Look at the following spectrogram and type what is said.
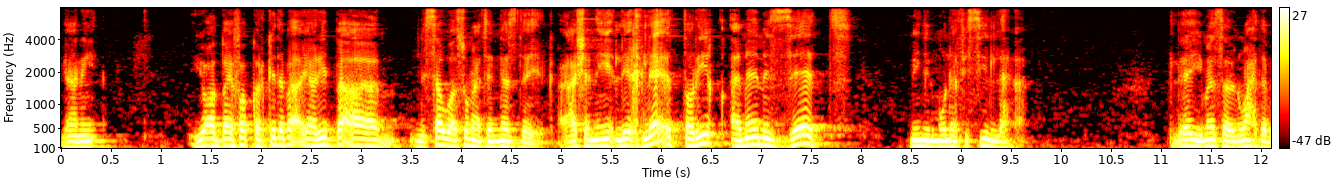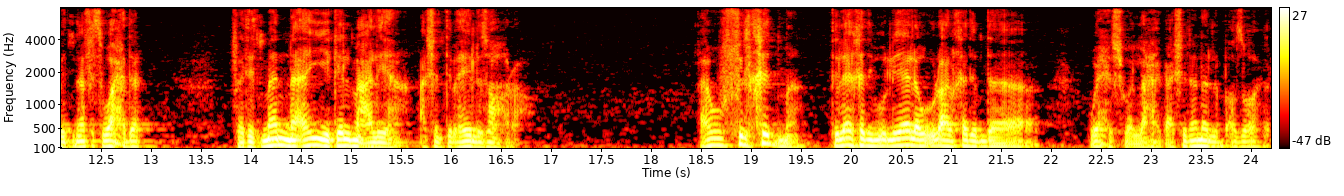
يعني يقعد بقى يفكر كده بقى. يا ريت بقى نسوق سمعة الناس ديك. عشان إيه؟ لإخلاء الطريق أمام الذات من المنافسين لها. تلاقي مثلا واحدة بتنافس واحدة فتتمنى أي كلمة عليها عشان تبقى هي اللي ظاهرة. أو في الخدمة تلاقي خادم يقول لي يا لو يقولوا على الخادم ده وحش ولا حاجة عشان أنا اللي أبقى ظاهر.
